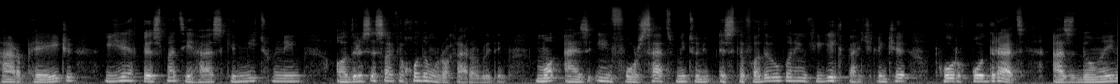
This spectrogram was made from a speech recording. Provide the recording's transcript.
هر page یه قسمتی هست که می‌تونیم آدرس سایت خودمون رو قرار بدیم. ما از این فرصت می‌تونیم استفاده بکنیم که یک backlink پرقدرت از domain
